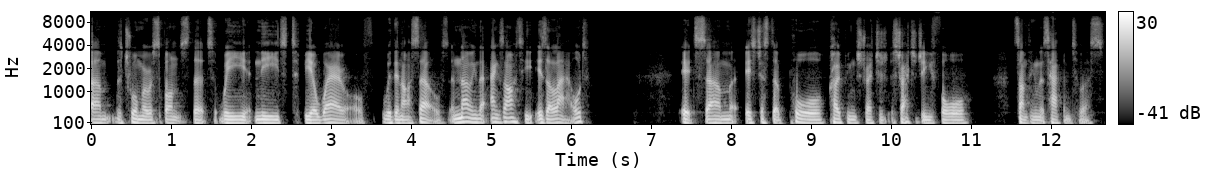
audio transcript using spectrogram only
um, the trauma response that we need to be aware of within ourselves. And knowing that anxiety is allowed, it's, um, it's just a poor coping strategy for something that's happened to us.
